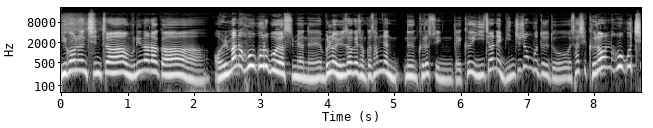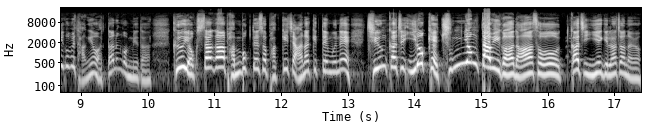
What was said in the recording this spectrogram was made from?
이거는 진짜 우리나라가 얼마나 호구로 보였으면은 물론 윤석열 정권 3년은 그럴 수 있는데 그 이전에 민주정부들도 사실 그런 호구 취급을 당해왔다는 겁니다. 그 역사가 반복돼서 바뀌지 않았기 때문에 지금까지 이렇게 중령 따위가 나와서까지 이 얘기를 하잖아요.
